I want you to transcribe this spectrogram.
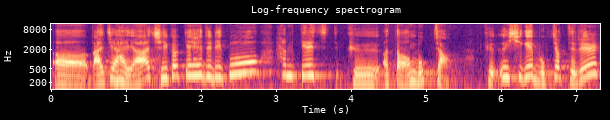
어, 맞이하여 즐겁게 해드리고 함께 그 어떤 목적 그 의식의 목적들을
